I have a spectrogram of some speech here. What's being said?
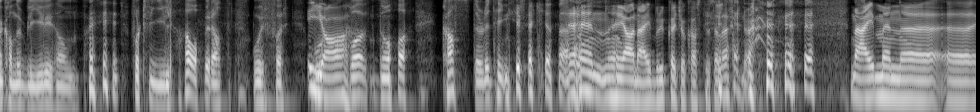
Men kan du bli liksom fortvila over at Hvorfor? Hvor, Ja. hva, nå kaster du ting i veggen. Ja, nei, jeg bruker ikke å kaste tallerkener. nei, men eh, eh,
